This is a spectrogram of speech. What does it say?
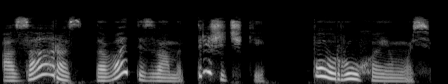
А зараз давайте з вами трішечки порухаємось.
